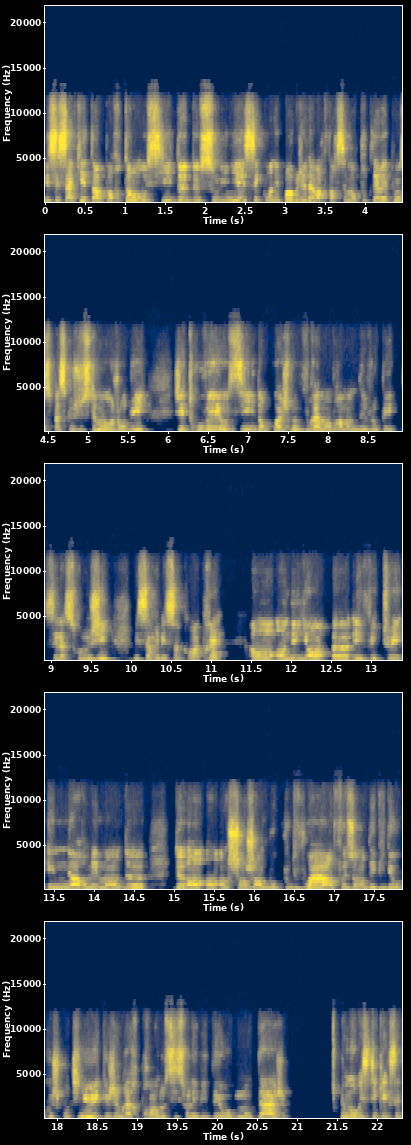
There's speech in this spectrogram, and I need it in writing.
Et c'est ça qui est important aussi de, souligner, c'est qu'on n'est pas obligé d'avoir forcément toutes les réponses, parce que justement, aujourd'hui, j'ai trouvé aussi dans quoi je veux vraiment, vraiment me développer, c'est l'astrologie, mais c'est arrivé cinq ans après. En, mmh. ayant euh, effectué énormément de, de en, en, changeant beaucoup de voix, en faisant des vidéos que je continue et que j'aimerais reprendre aussi sur les vidéos montage humoristique, etc.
